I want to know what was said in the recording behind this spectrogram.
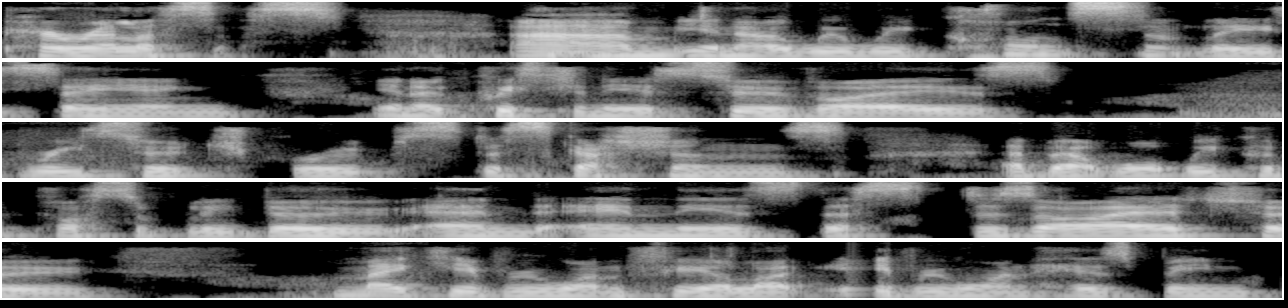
paralysis. Um you know where we're constantly seeing you know questionnaires surveys research groups discussions about what we could possibly do. And and there's this desire to make everyone feel like everyone has been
